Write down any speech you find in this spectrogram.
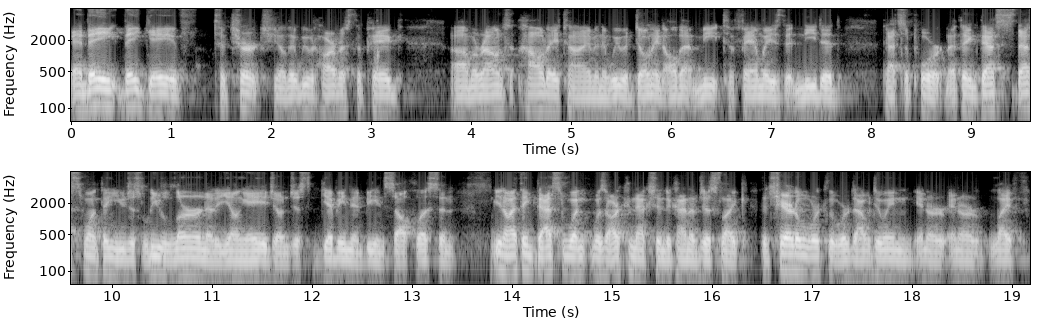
and they they gave to church. You know that we would harvest the pig um, around holiday time, and then we would donate all that meat to families that needed that support. And I think that's that's one thing you just you learn at a young age on just giving and being selfless. And you know I think that's what was our connection to kind of just like the charitable work that we're now doing in our in our life,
